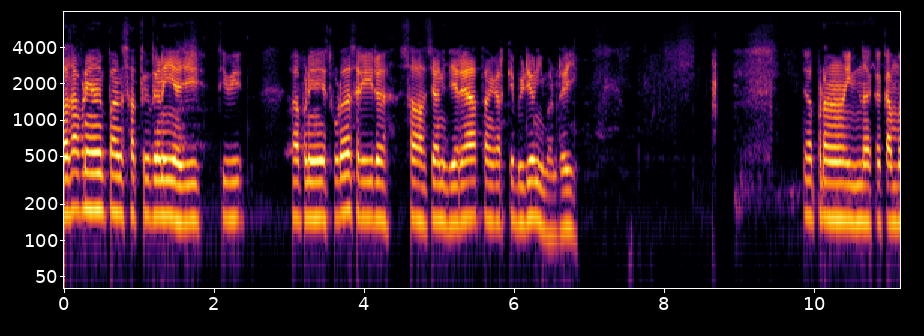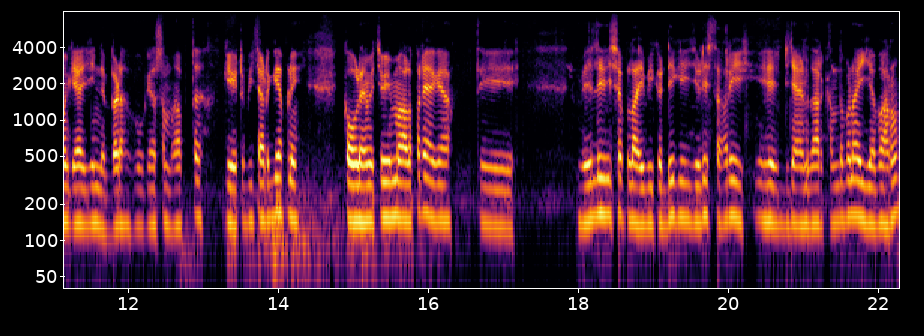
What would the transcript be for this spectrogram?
ਬਸ ਆਪਣੇ ਪੰਜ ਸੱਤ ਕੁ ਦਿਨ ਹੀ ਆ ਜੀ ਤੇ ਵੀ ਆਪਣੇ ਥੋੜ੍ਹਾ ਸਰੀਰ ਸਾਥ ਜਿਹਾ ਨਹੀਂ ਦੇ ਰਿਹਾ, ਤਾਂ ਕਰਕੇ ਵੀਡੀਓ ਨਹੀਂ ਬਣ ਰਹੀ ਆਪਣਾ ਇੰਨਾ ਕੁ ਕੰਮ ਗਿਆ ਜੀ, ਨਿਬੜ ਹੋ ਗਿਆ ਸਮਾਪਤ, ਗੇਟ ਵੀ ਚੜ ਗਏ ਆਪਣੇ, ਕੋਲਿਆਂ ਵਿੱਚ ਵੀ ਮਾਲ ਭਰਿਆ ਗਿਆ ਤੇ ਬਿਜਲੀ ਦੀ ਸਪਲਾਈ ਵੀ ਕੱਢੀ ਗਈ, ਜਿਹੜੀ ਸਾਰੀ ਇਹ ਡਿਜ਼ਾਈਨਦਾਰ ਕੰਧ ਬਣਾਈ ਆ ਬਾਹਰੋਂ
